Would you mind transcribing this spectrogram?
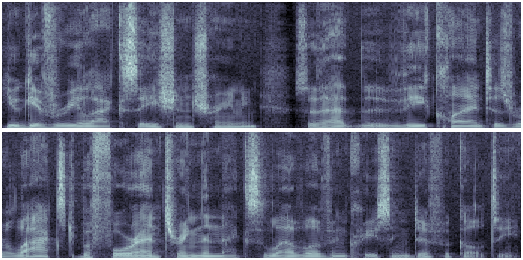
you give relaxation training so that the client is relaxed before entering the next level of increasing difficulty.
